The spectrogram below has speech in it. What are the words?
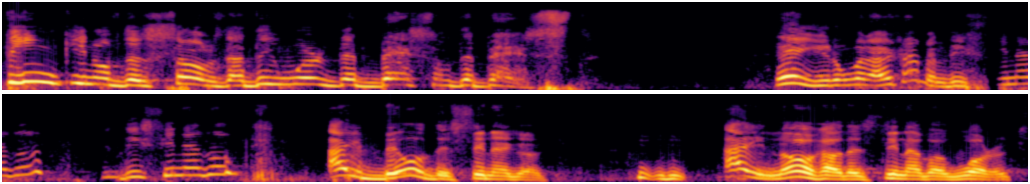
thinking of themselves that they were the best of the best. Hey, you know what I have in this synagogue? This synagogue, I built the synagogue. I know how the synagogue works.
